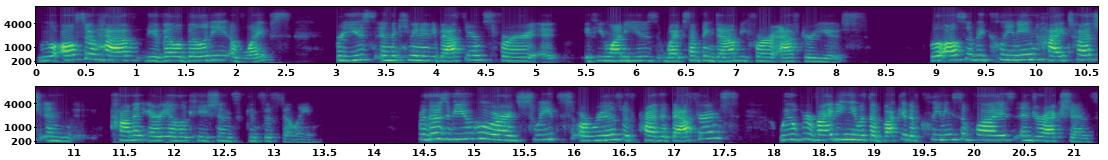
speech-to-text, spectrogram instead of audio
We will also have the availability of wipes for use in the community bathrooms for if you want to use wipe something down before or after use. We'll also be cleaning high touch and common area locations consistently. For those of you who are in suites or rooms with private bathrooms, we will be providing you with a bucket of cleaning supplies and directions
